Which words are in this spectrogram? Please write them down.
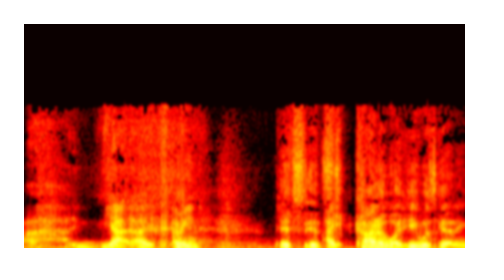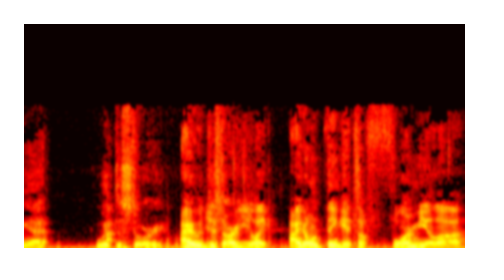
Uh, yeah, I I mean, it's it's kind of what he was getting at with the story. I would just argue like I don't think it's a formula.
